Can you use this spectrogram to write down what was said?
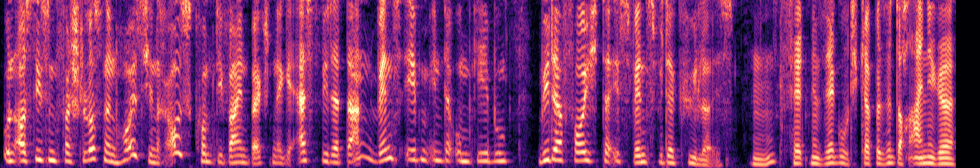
Und aus diesem verschlossenen Häuschen rauskommt die Weinbergschnecke erst wieder dann, wenn es eben in der Umgebung wieder feuchter ist, wenn es wieder kühler ist. Mhm, gefällt mir sehr gut. Ich glaube, da sind doch einige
